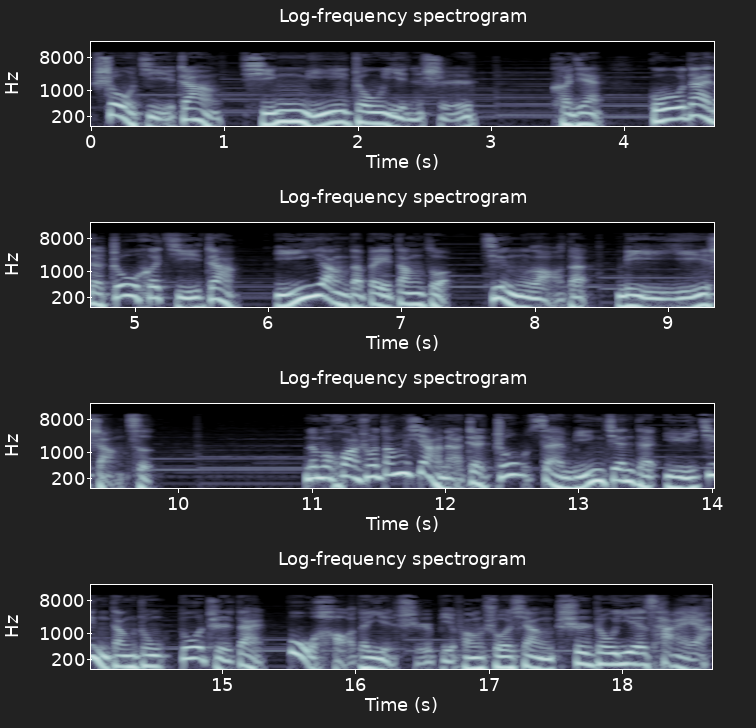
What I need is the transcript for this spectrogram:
受己杖，行迷粥饮食。”可见，古代的粥和己杖一样的被当作。敬老的礼仪赏赐。那么话说当下呢，这粥在民间的语境当中多指代不好的饮食，比方说像吃粥噎菜呀，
